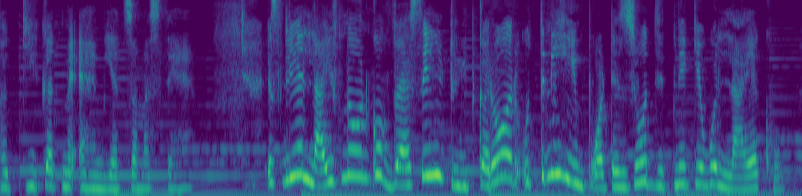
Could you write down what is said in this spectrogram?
हकीकत में अहमियत समझते हैं। इसलिए लाइफ में उनको वैसे ही ट्रीट करो और उतनी ही इम्पोर्टेंस दो जितने के वो लायक हो।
